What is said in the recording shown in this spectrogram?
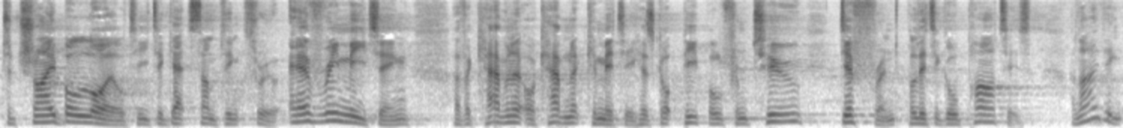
to tribal loyalty to get something through. Every meeting of a cabinet or cabinet committee has got people from two different political parties. And I think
